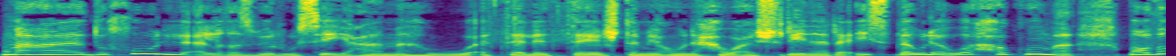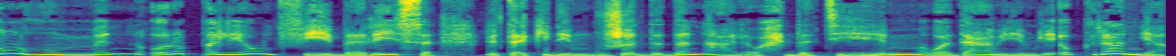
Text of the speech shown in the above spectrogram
مع دخول الغزو الروسي عامه الثالث يجتمع نحو 20 رئيس دولة وحكومة معظمهم من أوروبا اليوم في باريس للتأكيد مجددا على وحدتهم ودعمهم لأوكرانيا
